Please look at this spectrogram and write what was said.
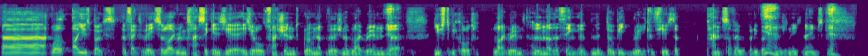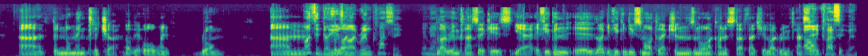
Uh, well, I use both effectively. So Lightroom Classic is your is your old fashioned grown up version of Lightroom Yeah. that used to be called Lightroom. Another thing, Adobe really confused the pants off everybody by Yeah. changing these names. Yeah. Uh, the nomenclature of it all went wrong. Um, I think I use Light- Lightroom Classic. Lightroom Classic is yeah. If you can uh, like if you can do smart collections and all that kind of stuff, that's your Lightroom Classic. Oh, Classic. Classic then.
